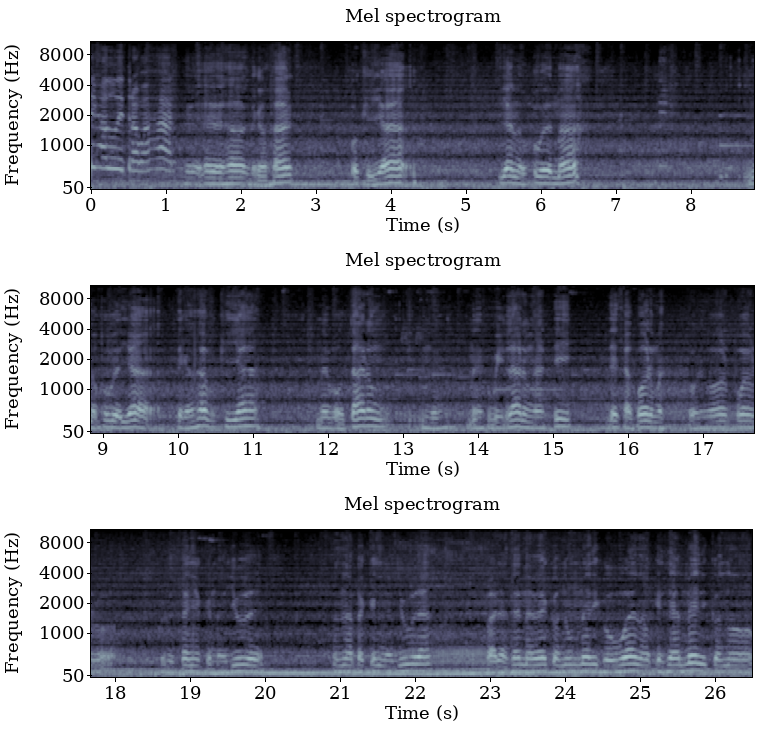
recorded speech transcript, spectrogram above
ha dejado de trabajar? He, dejado de trabajar porque ya, ya no pude más. No pude ya trabajar porque ya me votaron, me, jubilaron así, de esa forma. Por favor, pueblo cruceño, que me ayude, una pequeña ayuda para hacerme ver con un médico bueno, que sea médico, no,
